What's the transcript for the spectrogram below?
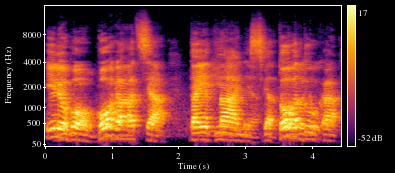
і любов Бога Отця та єднання Святого Духа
